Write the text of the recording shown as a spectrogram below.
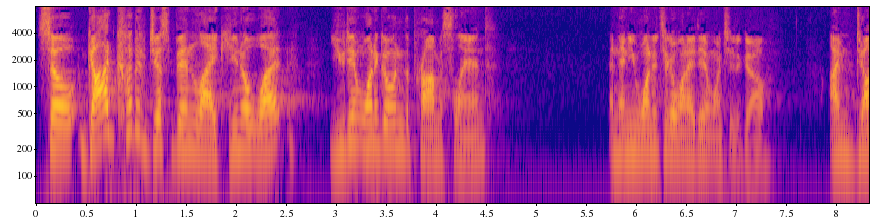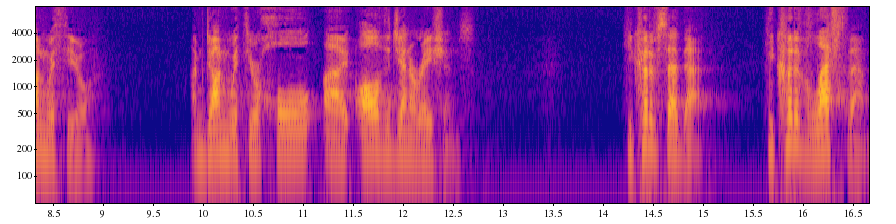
So God could have just been like, you know what? You didn't want to go into the promised land, and then you wanted to go when I didn't want you to go. I'm done with you. I'm done with your whole, uh, all of the generations. He could have said that. He could have left them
